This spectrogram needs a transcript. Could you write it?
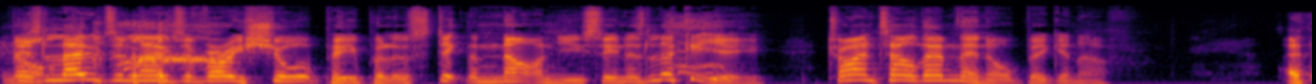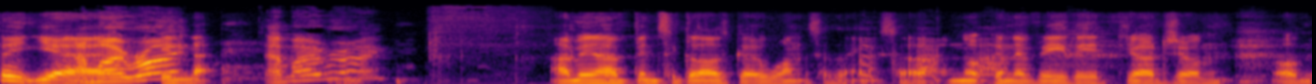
there's loads and loads of very short people who'll stick the nut on you as soon as look at you. Try and tell them they're not big enough. I think, yeah. Am I right? That... Am I right? I mean, I've been to Glasgow once, I think, so I'm not going to be the judge on on.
